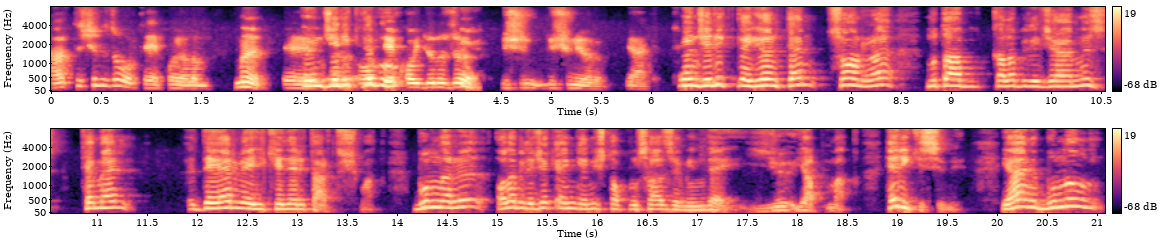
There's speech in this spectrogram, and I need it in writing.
tartışırızı ortaya koyalım mı e, Öncelikle ortaya bu, koyduğunuzu evet. düşün, düşünüyorum yani. Öncelikle yöntem sonra mutabık kalabileceğimiz temel değer ve ilkeleri tartışmak. Bunları olabilecek en geniş toplumsal zeminde yapmak. Her ikisini. Yani bunun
